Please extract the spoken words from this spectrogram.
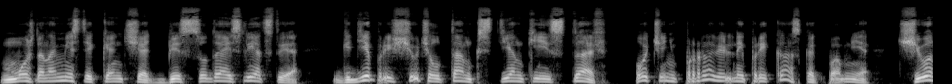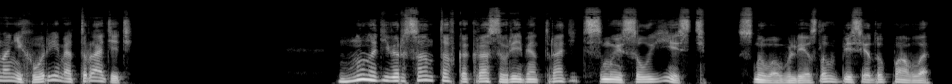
можно на месте кончать, без суда и следствия. Где прищучил, там к стенке и ставь. Очень правильный приказ, как по мне. Чего на них время тратить?» «Ну, на диверсантов как раз время тратить смысл есть». Снова влезла в беседу Павла.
